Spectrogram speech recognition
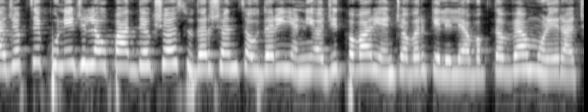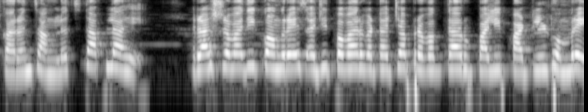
भाजपचे पुणे जिल्हा उपाध्यक्ष सुदर्शन चौधरी यांनी अजित पवार यांच्यावर केलेल्या वक्तव्यामुळे राजकारण चांगलंच तापलं आहे. राष्ट्रवादी काँग्रेस अजित पवार गटाच्या प्रवक्ता रुपाली पाटील ठोंबरे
